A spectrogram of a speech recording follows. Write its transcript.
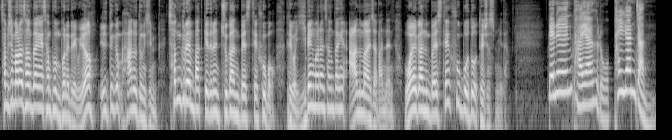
30만 원 상당의 상품 보내드리고요. 1등급 한우 등심 1000g 받게 되는 주간 베스트 후보 그리고 200만 원 상당의 안마자 받는 월간 베스트 후보도 되셨습니다. 때는 바야흐로 8년 전.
